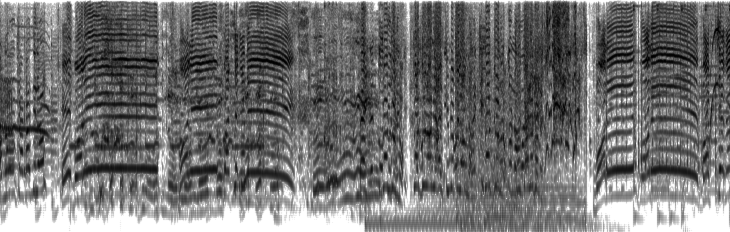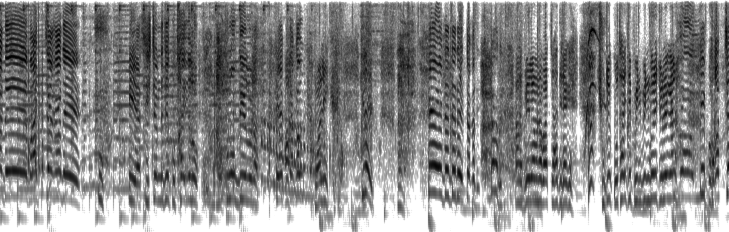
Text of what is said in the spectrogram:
আমরা টাকা দিলাম। এ বরে বরে বাচ্চা খাবে তোর জন্য তোর জন্য আমি আইসক্রিমটা পেলাম না। তোর জন্য তুই কেন বরে বরে বাচ্চা কাঁদে বাচ্চা অ্যাসিস্ট্যান্ট যে কোথায় গেল কখন অব্দি এলো না। এক টাকাও মালিক কি রে? দে দে দে টাকা দে টাকা দে। আর পেলাম না বাচ্চা হাতিটাকে। ছুটে কোথায় যে পিনপিন করে চলে গেল? এই বাচ্চা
